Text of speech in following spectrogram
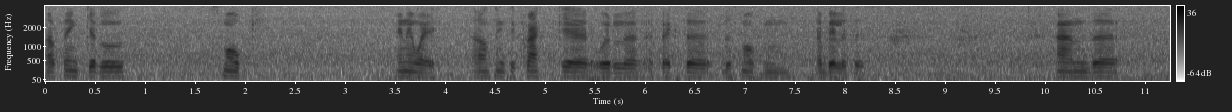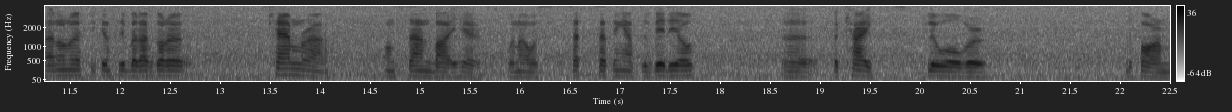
I think it'll smoke anyway. I don't think the crack uh, will uh, affect the, the smoking abilities. And uh, I don't know if you can see but I've got a camera on standby here. When I was set setting up the video uh, a kite flew over the farm.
